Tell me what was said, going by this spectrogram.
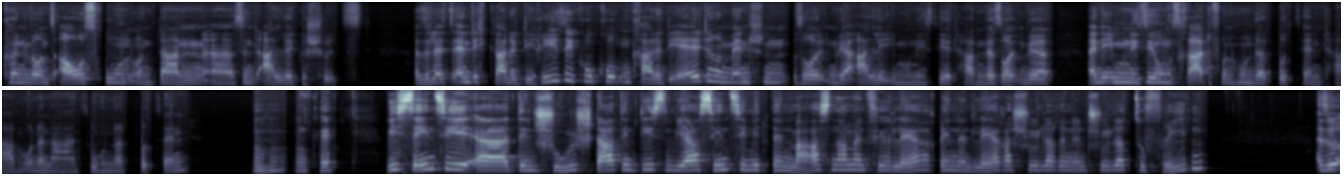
können wir uns ausruhen und dann äh, sind alle geschützt. Also letztendlich gerade die Risikogruppen, gerade die älteren Menschen, sollten wir alle immunisiert haben. Da sollten wir eine Immunisierungsrate von 100 Prozent haben oder nahezu 100 Prozent. Mhm, okay. Wie sehen Sie äh, den Schulstart in diesem Jahr? Sind Sie mit den Maßnahmen für Lehrerinnen, Lehrer, Schülerinnen, Schüler zufrieden? Also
